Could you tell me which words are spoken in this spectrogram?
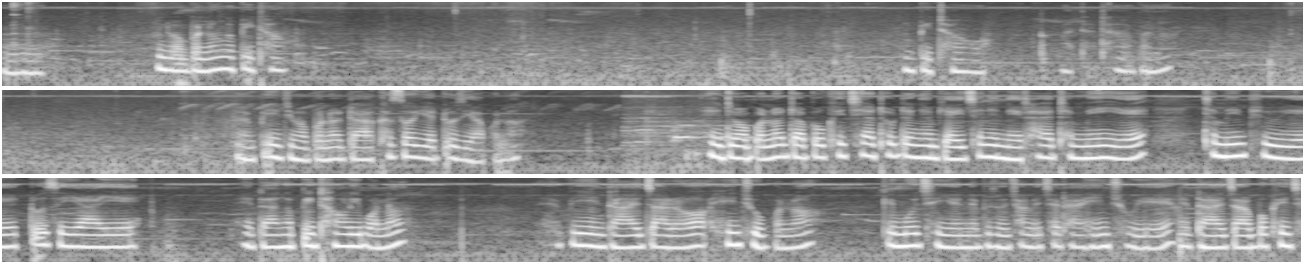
อืมဒီမှာပေါ့နော်ငပီထောင်းငပီထောင်းကိုမတ်ထားပါနော် အဲ့ပြီးဒီမှာပေါ့နော်ဒါခဆော့ရက်တို့စရာပေါ့နော်ဟဲ့ဒီမှာပေါ့နော်ဒါပုတ်ခိချထုတ်တဲ့ငံပြိုင်ချင်းနဲ့နေထားတဲ့ထမင်းရဲ့ထမင်းဖြူရဲ့တို့စရာရဲ့ဟဲ့ဒါငပီထောင်းလေးပေါ့နော်ဟဲ့ပြီးရင်ဒါကြတော့ဟင်းချိုပေါ့နော်ကင်မိုချင်ရဲ့နဲ့ပစုံချနဲ့ချက်ထားဟင်းချိုရဲ့ဒါကြတော့ပုတ်ခိချ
